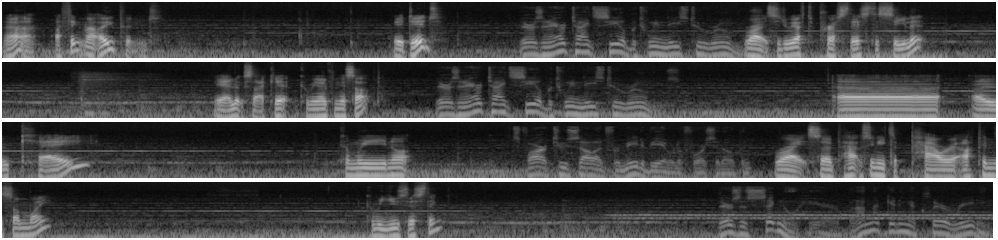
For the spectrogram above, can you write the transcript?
Ah, I think that opened. It did? There is an airtight seal between these two rooms. Right, so do we have to press this to seal it? Yeah, it looks like it. Can we open this up? There is an airtight seal between these two rooms. Uh, okay. Can we not? It's far too solid for me to be able to force it open. Right, so perhaps we need to power it up in some way? Can we use this thing? There's a signal here, but I'm not getting a clear reading.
